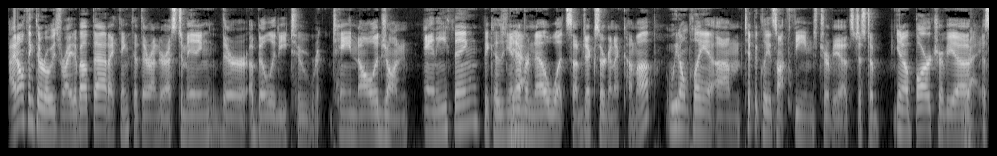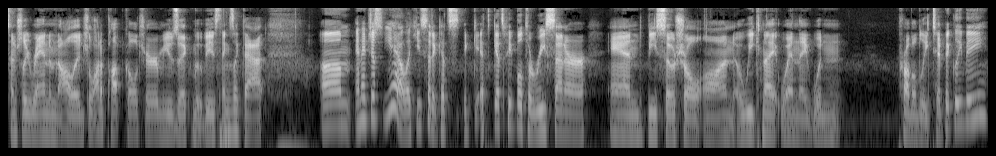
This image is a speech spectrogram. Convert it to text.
I don't think they're always right about that. I think that they're underestimating their ability to retain knowledge on anything because you Yeah. never know what subjects are going to come up. We don't play. Um, typically, it's not themed trivia. It's just a you know bar trivia, Right. essentially random knowledge, a lot of pop culture, music, movies, things like that. Um, and it just yeah, like you said, it gets it gets, gets people to recenter and be social on a weeknight when they wouldn't probably typically be.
